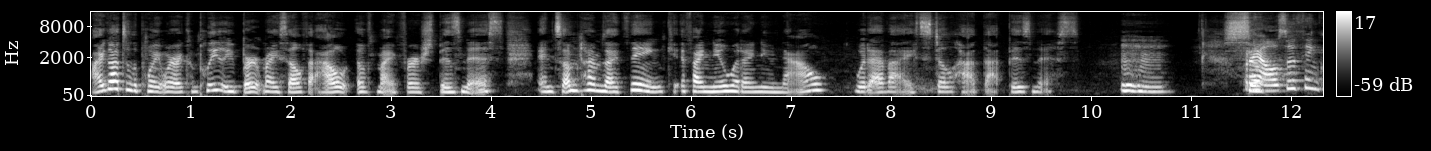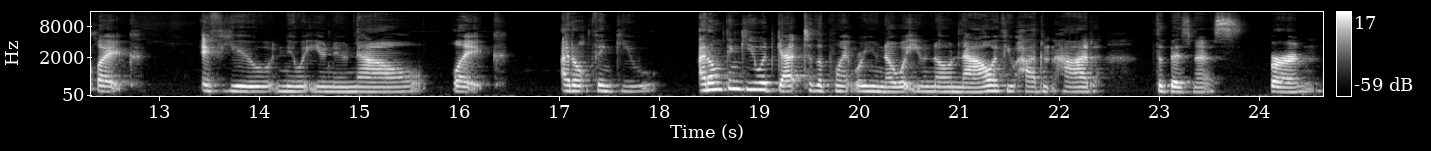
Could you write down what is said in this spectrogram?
I got to the point where I completely burnt myself out of my first business. And sometimes I think if I knew what I knew now, would have I still had that business? Mm-hmm. So, but I also think like if you knew what you knew now, like I don't think you I don't think you would get to the point where you know what you know now if you hadn't had the business burn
